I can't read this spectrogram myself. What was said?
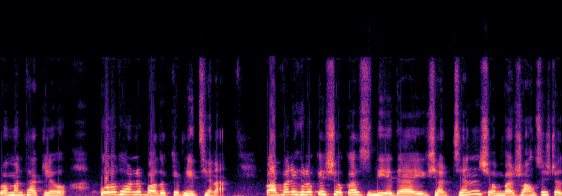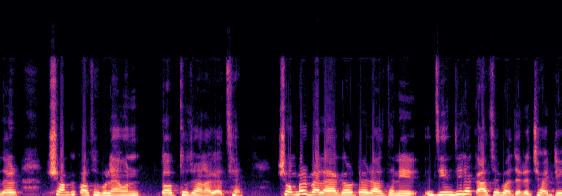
প্রমাণ থাকলেও কোনো ধরনের পদক্ষেপ নিচ্ছে না। কোম্পানিগুলোকে শোকাস দিয়ে দেয় সারছেন। সোমবার সংশ্লিষ্টদের সঙ্গে কথা বলে এমন তথ্য জানা গেছে। সোমবার বেলা এগারোটায় রাজধানীর জিঞ্জিরা কাঁচা বাজারে ছয়টি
